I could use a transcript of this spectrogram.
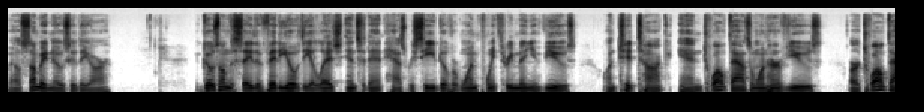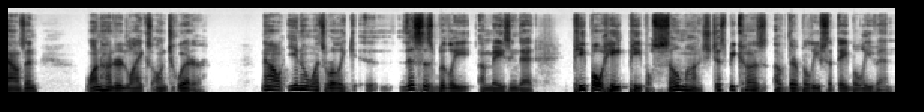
Well, somebody knows who they are. It goes on to say the video of the alleged incident has received over 1.3 million views on TikTok and 12,100 views or 12,100 likes on Twitter. Now, you know what's really uh, this is really amazing that people hate people so much just because of their beliefs that they believe in.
